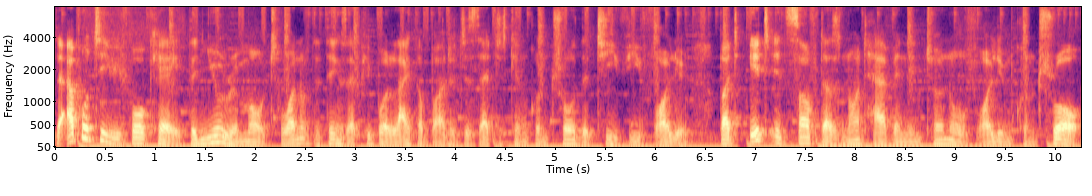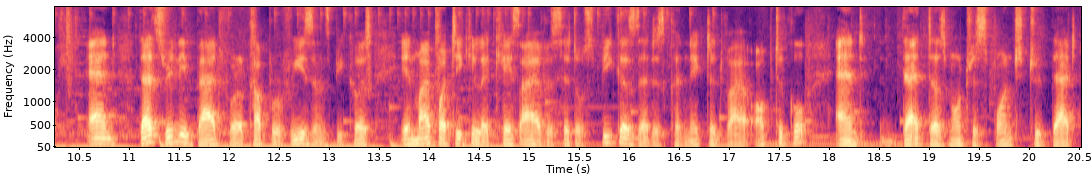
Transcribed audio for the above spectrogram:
The Apple TV 4K, the new remote, one of the things that people like about it is that it can control the TV volume, but it itself does not have an internal volume control. And that's really bad for a couple of reasons because in my particular case, I have a set of speakers that is connected via optical and that does not respond to that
